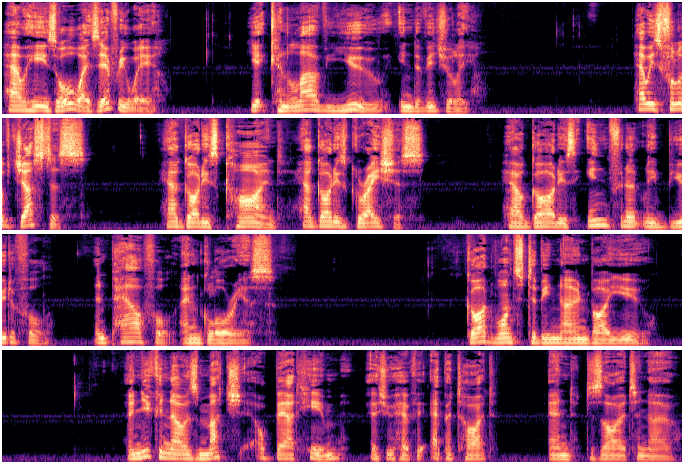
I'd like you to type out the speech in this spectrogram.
how he is always everywhere, yet can love you individually, how he's full of justice, how God is kind, how God is gracious, how God is infinitely beautiful and powerful and glorious. God wants to be known by you. And you can know as much about Him as you have the appetite and desire to know.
